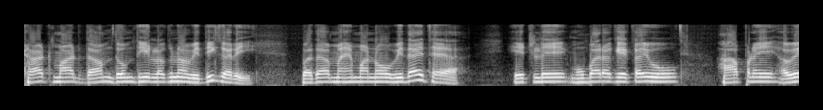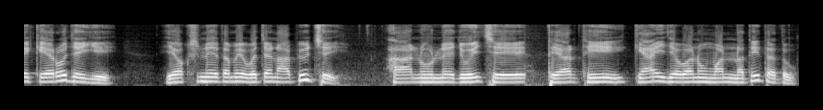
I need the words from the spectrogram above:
ઠાઠમાઠ ધામધૂમથી લગ્ન વિધિ કરી. બધા મહેમાનો વિદાય થયા. એટલે મુબારકે કહ્યું, આપણે હવે કેરો જઈએ. યક્ષને તમે વચન આપ્યું છે. આ નૂરને જોઈ છે. ત્યારથી ક્યાંય જવાનું મન નથી થતું.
